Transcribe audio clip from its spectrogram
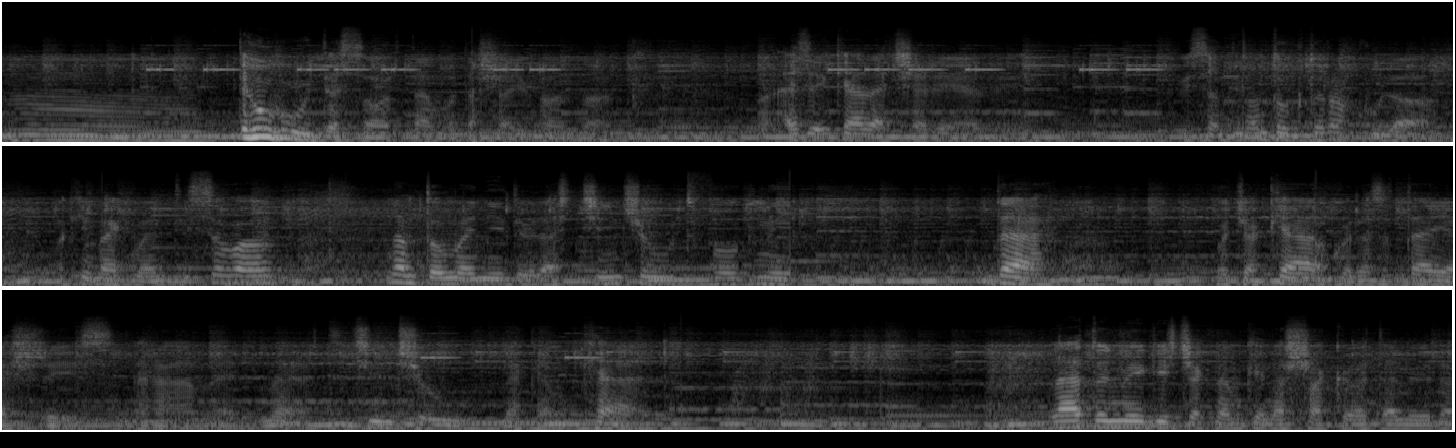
Mm, ú, de szart támadásai vannak. Na, ezért kell lecserélni. Viszont itt van Dr. Akula, aki megmenti. Szóval nem tudom mennyi idő lesz Csincsót fogni. De, hogyha kell, akkor ez a teljes rész rámegy, mert Csincsó nekem kell. Lehet, hogy mégiscsak nem kéne sakölt előre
